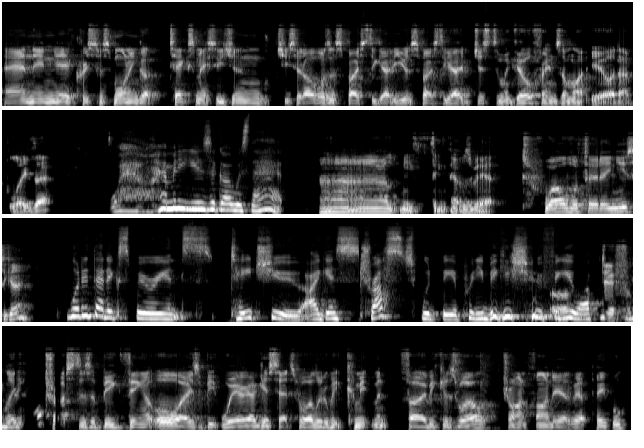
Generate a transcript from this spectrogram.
And then, yeah, Christmas morning got text message, and she said, oh, I wasn't supposed to go to you. It's supposed to go just to my girlfriends. I'm like, yeah, I don't believe that. Wow. How many years ago was that? Uh, let me think. That was about 12 or 13 years ago. What did that experience teach you? I guess trust would be a pretty big issue for oh, you. definitely. Trust is a big thing. I'm always a bit wary. I guess that's why a little bit commitment phobic as well. Try and find out about people.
